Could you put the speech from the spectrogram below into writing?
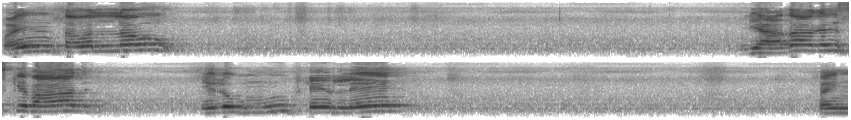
फ़ैन तवल्लऊ लिहाजा अगर इसके बाद लोग मुँह फेर ले। फ़ैन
